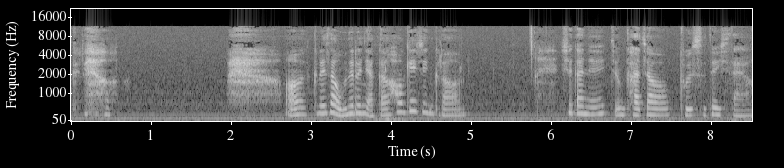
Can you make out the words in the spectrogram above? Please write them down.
그래요. 어, 그래서 오늘은 약간 허기진 그런 시간을 좀 가져볼 수도 있어요.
